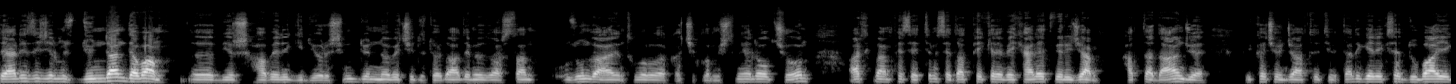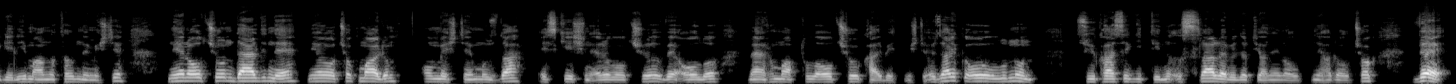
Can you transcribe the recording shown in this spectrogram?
Değerli izleyicilerimiz dünden devam e, bir habere gidiyoruz. Şimdi dün nöbetçi editörde Adem Özarslan uzun ve ayrıntılı olarak açıklamıştı. Nihal Olçoğ'un artık ben pes ettim Sedat Peker'e vekalet vereceğim. Hatta daha önce birkaç önce attığı tweetlerde gerekse Dubai'ye geleyim anlatalım demişti. Nihal Olçoğ'un derdi ne? Nihal Olçok malum 15 Temmuz'da eski eşini Erol Olçuk'u ve oğlu merhum Abdullah Olçuk'u kaybetmişti. Özellikle oğlunun suikaste gittiğini ısrarla belirtiyor Nihal Olçuk ve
